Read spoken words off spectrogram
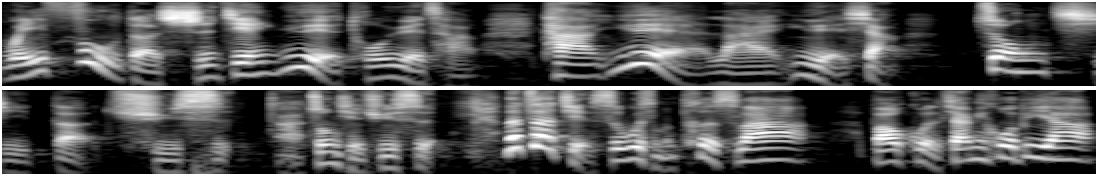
为负的时间越拖越长，它越来越像中期的趋势啊，中期趋势。那这解释为什么特斯拉、包括加密货币啊，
